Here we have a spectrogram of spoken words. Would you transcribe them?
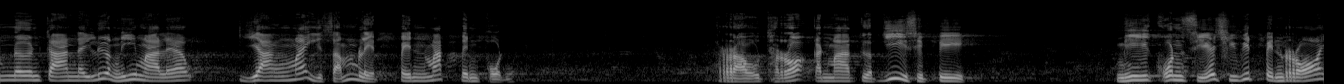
ำเนินการในเรื่องนี้มาแล้ว ยังไม่สำเร็จเป็นมรรคเป็นผล เราทะเลาะกันมาเกือบ 20 ปี มีคนเสียชีวิตเป็นร้อย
